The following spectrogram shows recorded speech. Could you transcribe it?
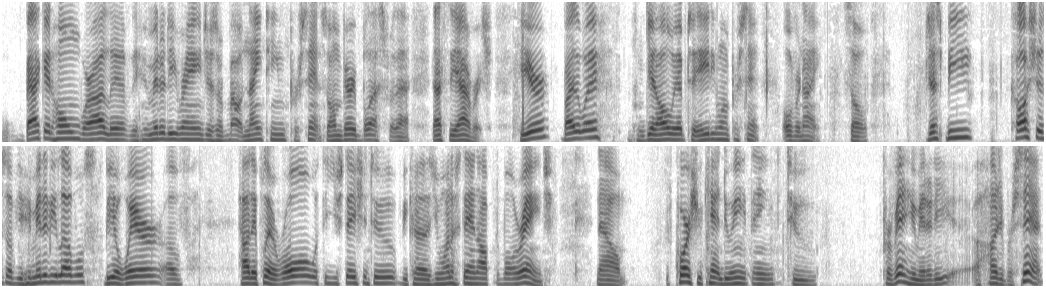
Back at home where I live, the humidity range is about 19%, so I'm very blessed for that. That's the average. Here, by the way, you can get all the way up to 81% overnight. So just be cautious of your humidity levels. Be aware of how they play a role with the eustachian tube because you want to stay in optimal range. Now, of course, you can't do anything to prevent humidity 100%,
